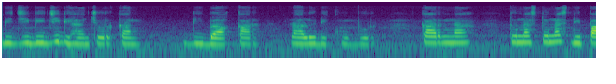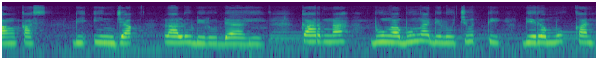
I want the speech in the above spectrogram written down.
biji-biji dihancurkan, dibakar, lalu dikubur. Karena tunas-tunas dipangkas, diinjak, lalu diludahi. Karena bunga-bunga dilucuti, diremukan,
